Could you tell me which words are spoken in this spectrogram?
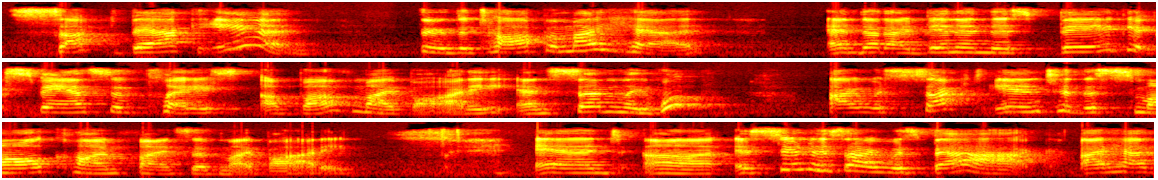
sucked back in through the top of my head and that I'd been in this big, expansive place above my body, and suddenly, whoop, I was sucked into the small confines of my body. And uh, as soon as I was back, I had,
